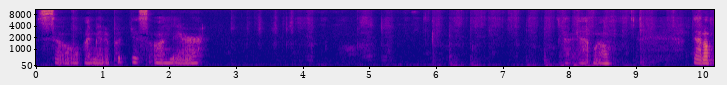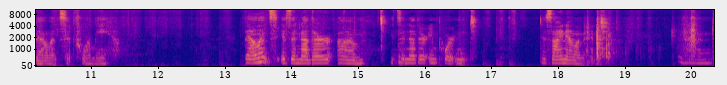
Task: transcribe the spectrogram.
So I'm going to put this on there. That will That'll balance it for me. Balance is another, um, it's another important design element. And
